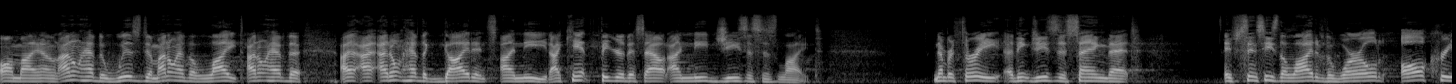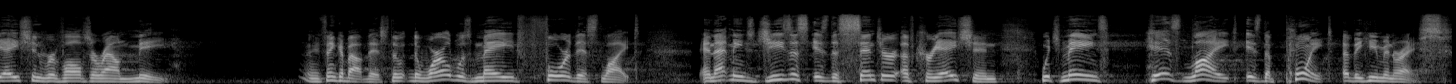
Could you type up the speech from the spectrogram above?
on my own. I don't have the wisdom. I don't have the light. I don't have the, I, I, I don't have the guidance I need. I can't figure this out. I need Jesus' light. Number three, I think Jesus is saying that if since he's the light of the world, all creation revolves around me. Mean, think about this. The, the world was made for this light. And that means Jesus is the center of creation, which means his light is the point of the human race.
